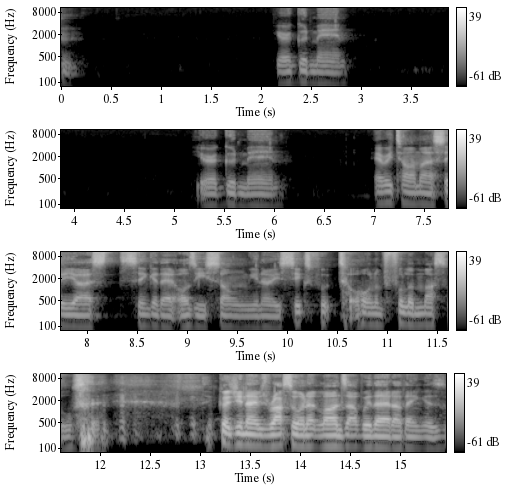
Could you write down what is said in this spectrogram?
You're a good man. You're a good man. Every time I see you, I think of that Aussie song, you know, he's six foot tall and full of muscles. Because your name's Russell and it lines up with that, I think. is.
